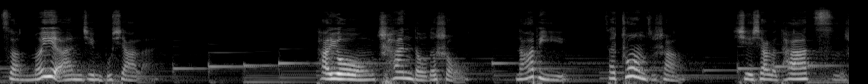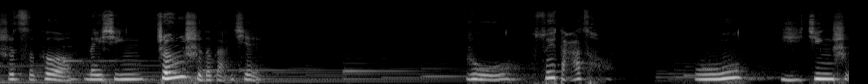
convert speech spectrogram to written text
怎么也安静不下来。他用颤抖的手拿笔在状子上。写下了他此时此刻内心真实的感谢。汝虽打草，吾以惊蛇。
